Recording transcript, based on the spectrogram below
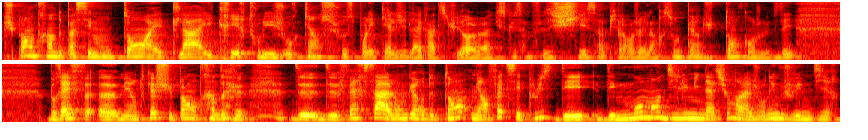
je suis pas en train de passer mon temps à être là, à écrire tous les jours 15 choses pour lesquelles j'ai de la gratitude. Oh là là, qu'est-ce que ça me faisait chier ça. Puis alors j'avais l'impression de perdre du temps quand je le faisais. Bref, euh, mais en tout cas, je suis pas en train de, faire ça à longueur de temps. Mais en fait, c'est plus des, des moments d'illumination dans la journée où je vais me dire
